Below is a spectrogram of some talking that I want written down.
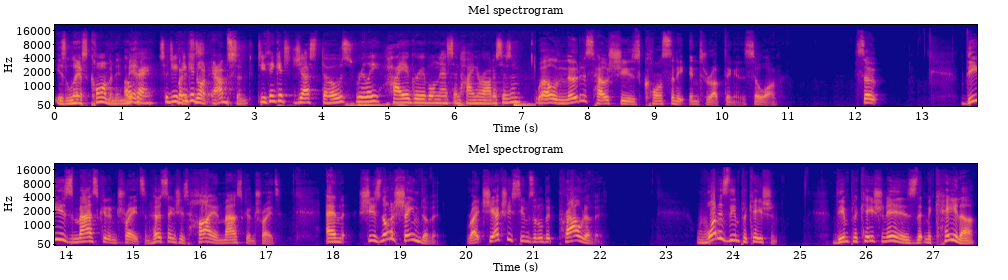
is less common in men. Okay, so do you but think it's, it's- not absent? do you think it's just those really high agreeableness and high neuroticism Well, notice how she's constantly interrupting and so on. So, these masculine traits, and her saying she's high in masculine traits, and she's not ashamed of it, right? She actually seems a little bit proud of it. What is the implication? The implication is that Mikhaila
